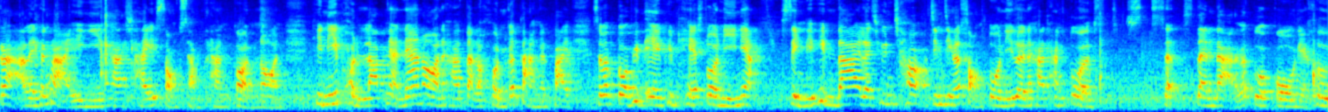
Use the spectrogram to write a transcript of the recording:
กระอะไรทั้งหลายอย่างนี้นะคะ ใช้2-3ครั้งก่อนนอน ทีนี้ผลลัพธ์เนี่ยแน่นอนนะคะ แต่ละคนก็ต่างกันไปสำหรับตัวพิมพ์เองพิมพ์เทสตัวนี้เนี่ยสิ่งที่พิมพ์ได้และชื่นชอบจริงๆแล้วสองตัวนี้เลยนะคะ ทั้งตัวสแตนดาร์ดแล้วก็ตัวโกเนี่ยคือ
